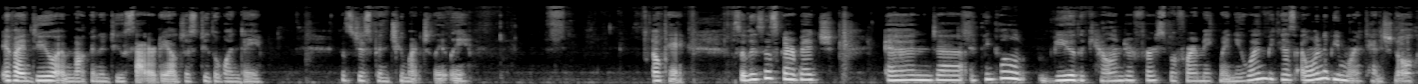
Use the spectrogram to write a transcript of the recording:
If I do, I'm not going to do Saturday. I'll just do the one day. It's just been too much lately. Okay, so this is garbage. And uh, I think I'll view the calendar first before I make my new one because I want to be more intentional.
